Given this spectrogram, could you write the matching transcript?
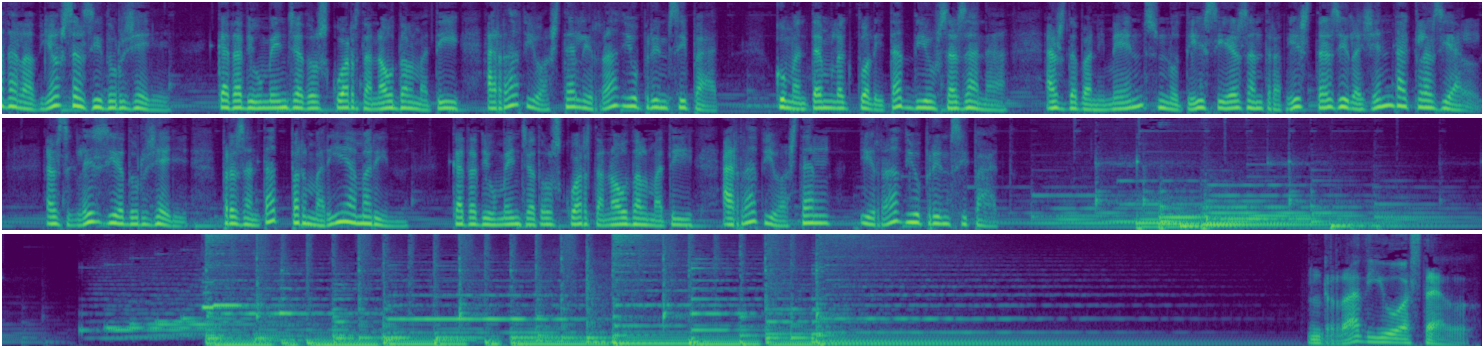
t'agrada la diòcesi d'Urgell. Cada diumenge a dos quarts de nou del matí a Ràdio Estel i Ràdio Principat. Comentem l'actualitat diocesana, esdeveniments, notícies, entrevistes i l'agenda eclesial. Església d'Urgell, presentat per Maria Marín. Cada diumenge a dos quarts de nou del matí a Ràdio Estel i Ràdio Principat. Ràdio Estel.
